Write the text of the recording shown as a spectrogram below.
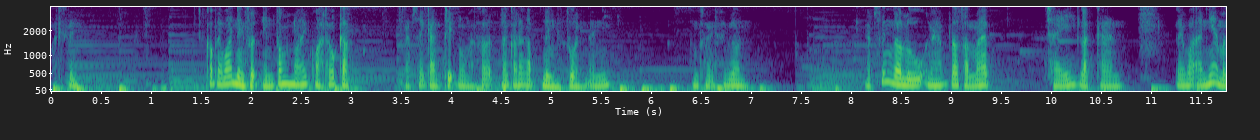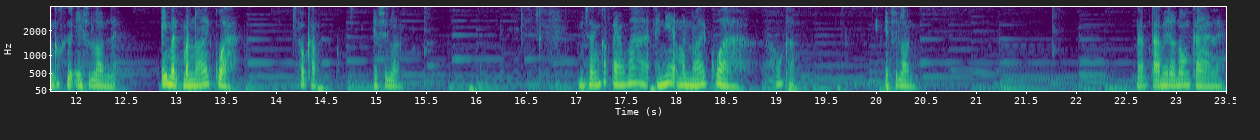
วัดขึ้น ก็แปลว่า1ส่วน n ต้องน้อยกว่าเท่ากับนับใช้การพลิกลงมาก็น้อยกว่าเท่ากับ1ส่วนอันนี้1ส่วน epsilon นะครับซึ่งเรารู้นะครับเราสามารถใช้หลักการได้ว่าอันเนี้ยมันก็คือ epsilon แหละเอ้ยมันมันน้อยกว่า เท่ากับ epsilon ฉะนั้นก็แปลว่าอันเนี้ยมันน้อยกว่าเท่ากับ epsilon นะตามที่เราต้องการเลย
